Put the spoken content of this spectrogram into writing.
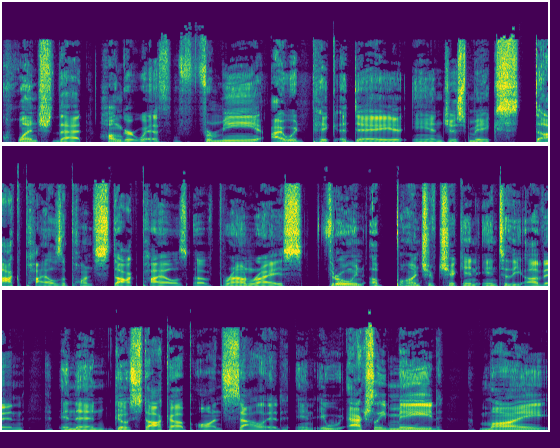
quench that hunger with. For me, I would pick a day and just make stockpiles upon stockpiles of brown rice, throw in a bunch of chicken into the oven, and then go stock up on salad. And it actually made my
